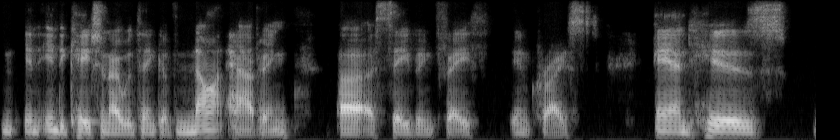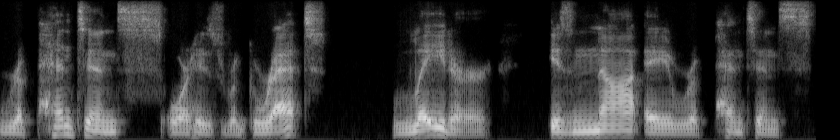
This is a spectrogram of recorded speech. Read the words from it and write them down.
an indication, I would think, of not having uh, a saving faith in Christ. And his repentance or his regret later is not a repentance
